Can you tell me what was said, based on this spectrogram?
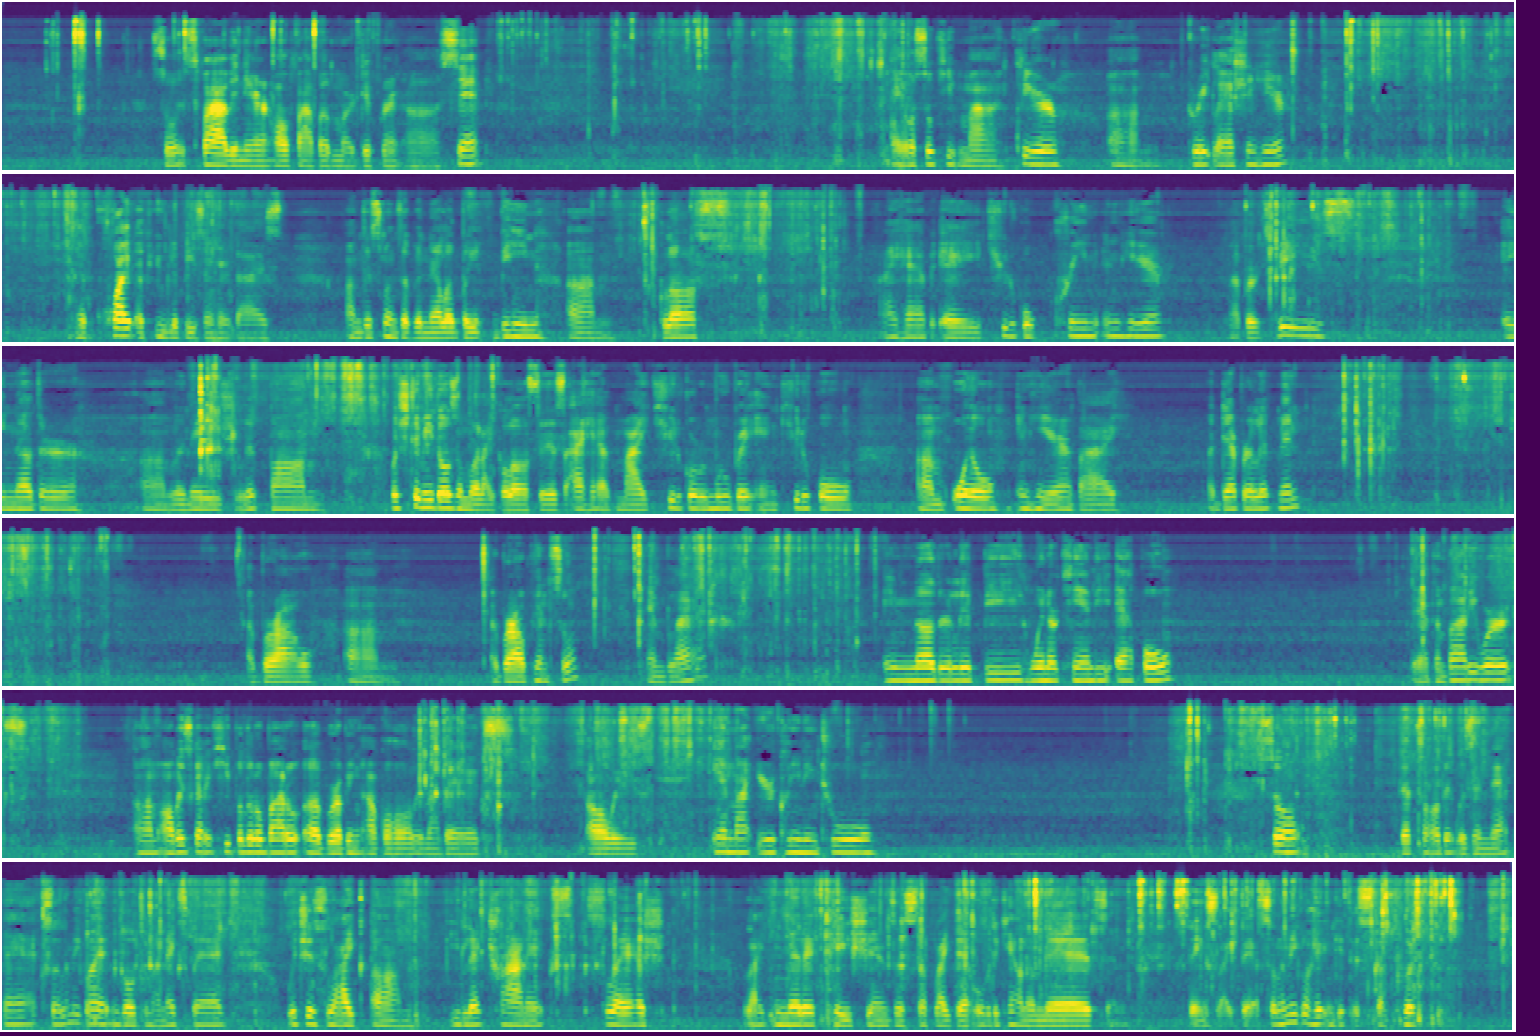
So it's five in there. All five of them are different uh, scent. I also keep my clear um, Great Lash in here. I have quite a few lippies in here, guys. Um, this one's a Vanilla Bean um, Gloss. I have a cuticle cream in here by Burt's Bees. Another um, Laneige lip balm which to me those are more like glosses. I have my cuticle remover and cuticle um, oil in here by a deborah lippmann a brow um, a brow pencil in black. Another lippy winter candy apple. Bath and body works um, always got to keep a little bottle of rubbing alcohol in my bags. Always. And my ear cleaning tool. So, that's all that was in that bag. So, let me go ahead and go to my next bag, which is like um, electronics slash like medications and stuff like that. Over-the-counter meds and things like that. So let me go ahead and get this stuff put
